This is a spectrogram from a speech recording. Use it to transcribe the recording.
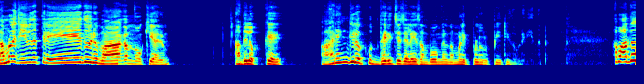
നമ്മളെ ജീവിതത്തിൽ ഏതൊരു ഭാഗം നോക്കിയാലും അതിലൊക്കെ ആരെങ്കിലുമൊക്കെ ഉദ്ധരിച്ച ചില സംഭവങ്ങൾ നമ്മളിപ്പോഴും റിപ്പീറ്റ് ചെയ്തുകൊണ്ടിരിക്കുന്നുണ്ട്. അപ്പോൾ അത്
